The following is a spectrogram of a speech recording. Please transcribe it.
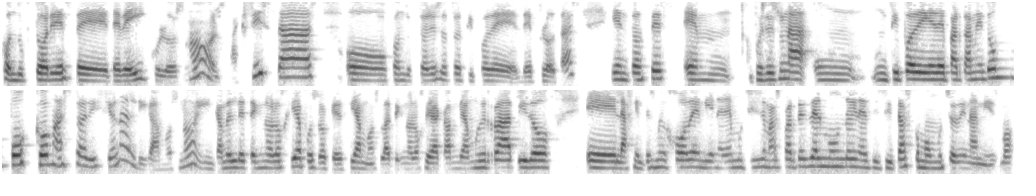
conductores de, vehículos, ¿no? Los taxistas o conductores de otro tipo de, flotas. Y entonces, em, pues es una, un, un tipo de departamento un poco más tradicional, digamos, ¿no? Y en cambio el de tecnología, pues lo que decíamos, la tecnología cambia muy rápido, eh, la gente es muy joven, viene de muchísimas partes del mundo y necesitas como mucho dinamismo.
